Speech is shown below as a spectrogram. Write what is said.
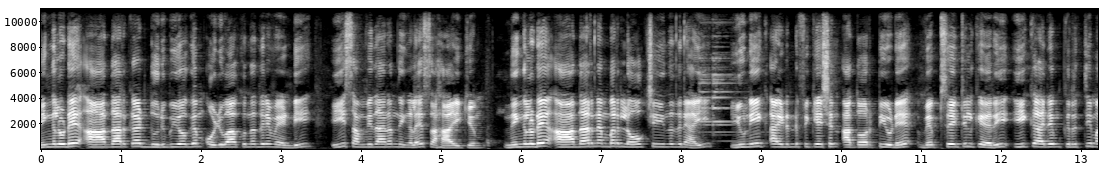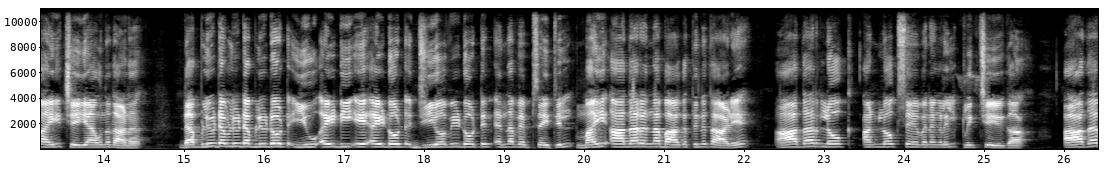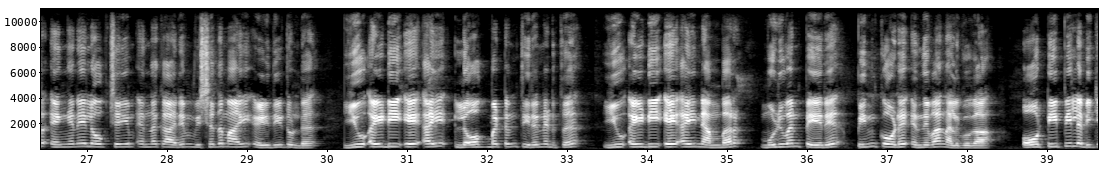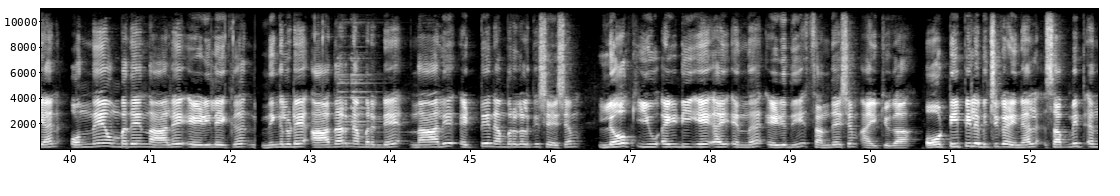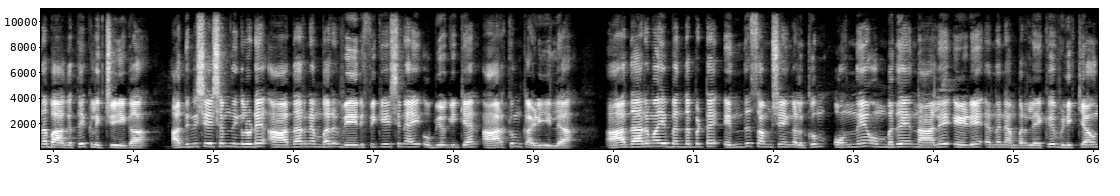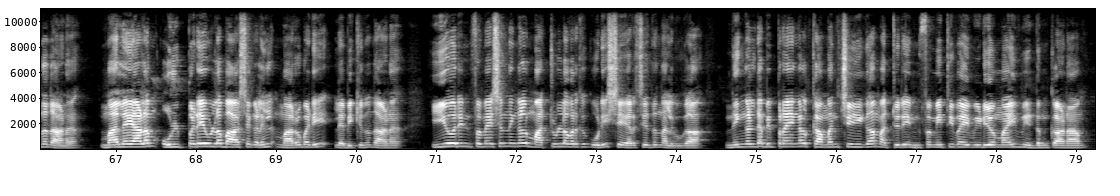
നിങ്ങളുടെ ആധാർ കാർഡ് ദുരുപയോഗം ഒഴിവാക്കുന്നതിന് വേണ്ടി ഈ സംവിധാനം നിങ്ങളെ സഹായിക്കും. നിങ്ങളുടെ ആധാർ നമ്പർ ലോക്ക് ചെയ്യുന്നതിനായി യുണീക്ക് ഐഡന്റിഫിക്കേഷൻ അതോറിറ്റിയുടെ വെബ്സൈറ്റിൽ കയറി ഈ കാര്യം കൃത്യമായി ചെയ്യാവുന്നതാണ്. W W dot U I D A I dot G O V dot in എന്ന വെബ്സൈറ്റിൽ മൈ ആധാർ എന്ന ഭാഗത്തിന് താഴെ ആധാർ ലോക്ക് അൺലോക്ക് സേവനങ്ങളിൽ ക്ലിക്ക് ചെയ്യുക. ആധാർ എങ്ങനെ ലോക്ക് ചെയ്യും എന്ന കാര്യം വിശദമായി എഴുതിയിട്ടുണ്ട്. U I D A I lock button തിരഞ്ഞെടുത്ത് U I D A I number മുഴുവൻ പേര് പിൻകോഡ് എന്നിവ നൽകുക. ഒ ടി പി ലഭിക്കാൻ ഒന്ന് ഒമ്പത് നാല് ഏഴിലേക്ക് നിങ്ങളുടെ ആധാർ നമ്പറിന്റെ നാല് എട്ട് നമ്പറുകൾക്ക് ശേഷം lock U I D A I എന്ന് എഴുതി സന്ദേശം അയയ്ക്കുക. ഒ ടി പി ലഭിച്ചു കഴിഞ്ഞാൽ സബ്മിറ്റ് എന്ന ഭാഗത്ത് ക്ലിക്ക് ചെയ്യുക. അതിനുശേഷം നിങ്ങളുടെ ആധാർ നമ്പർ വേരിഫിക്കേഷനായി ഉപയോഗിക്കാൻ ആർക്കും കഴിയില്ല. ആധാറുമായി ബന്ധപ്പെട്ട എന്ത് സംശയങ്ങൾക്കും ഒന്ന് ഒമ്പത് നാല് ഏഴ് എന്ന നമ്പറിലേക്ക് വിളിക്കാവുന്നതാണ്. മലയാളം ഉൾപ്പെടെയുള്ള ഭാഷകളിൽ മറുപടി ലഭിക്കുന്നതാണ്. ഈ ഒരു ഇൻഫർമേഷൻ നിങ്ങൾ മറ്റുള്ളവർക്ക് കൂടി ഷെയർ ചെയ്ത് നൽകുക. നിങ്ങളുടെ അഭിപ്രായങ്ങൾ കമന്റ് ചെയ്യുക. മറ്റൊരു ഇൻഫർമേറ്റീവായ വീഡിയോയുമായി വീണ്ടും കാണാം.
